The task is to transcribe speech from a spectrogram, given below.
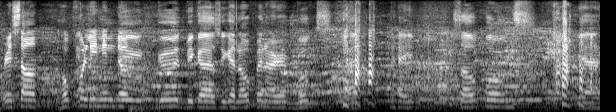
result. Hopefully nindot. Good because we can open our books, like cell phones. Yeah.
